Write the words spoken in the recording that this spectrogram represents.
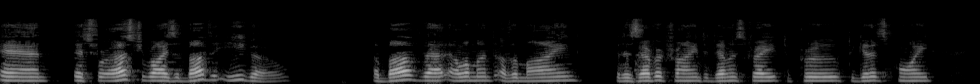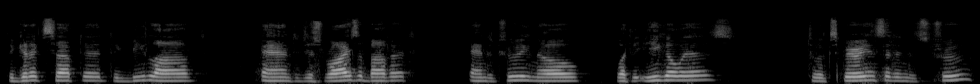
And it's for us to rise above the ego, above that element of the mind that is ever trying to demonstrate, to prove, to get its point, to get accepted, to be loved, and to just rise above it and to truly know what the ego is, to experience it in its truth,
